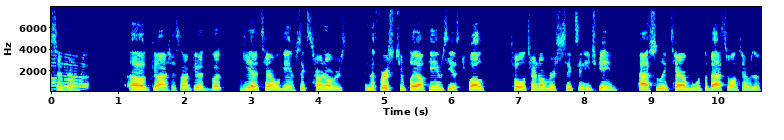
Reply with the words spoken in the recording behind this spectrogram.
syndrome. Oh gosh, that's not good. But he had a terrible game. Six turnovers in the first two playoff games. He has twelve total turnovers, six in each game. Absolutely terrible with the basketball in terms of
